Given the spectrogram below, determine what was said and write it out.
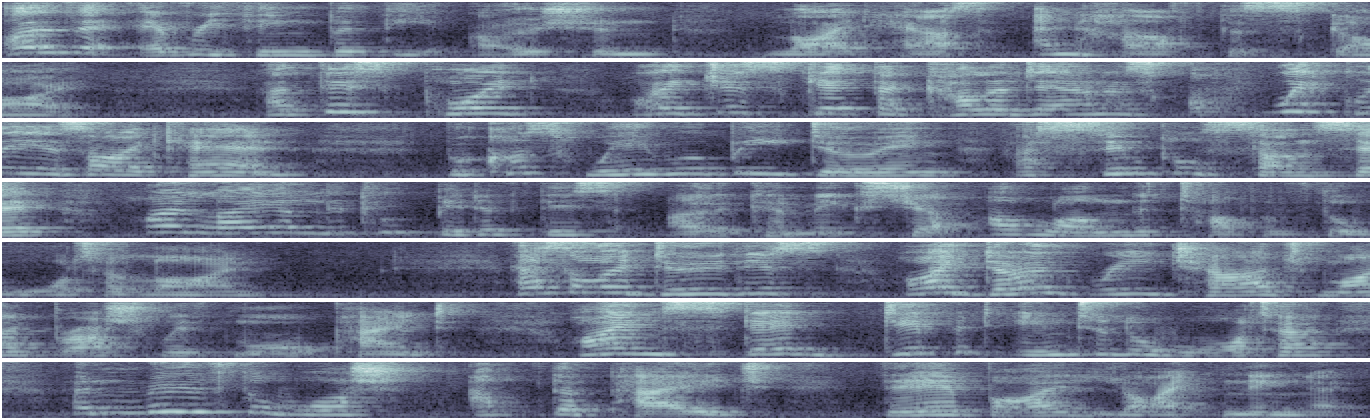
over everything but the ocean, lighthouse and half the sky. At this point, I just get the colour down as quickly as I can. Because we will be doing a simple sunset, I lay a little bit of this ochre mixture along the top of the waterline. As I do this, I don't recharge my brush with more paint. I instead dip it into the water and move the wash up the page, thereby lightening it.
